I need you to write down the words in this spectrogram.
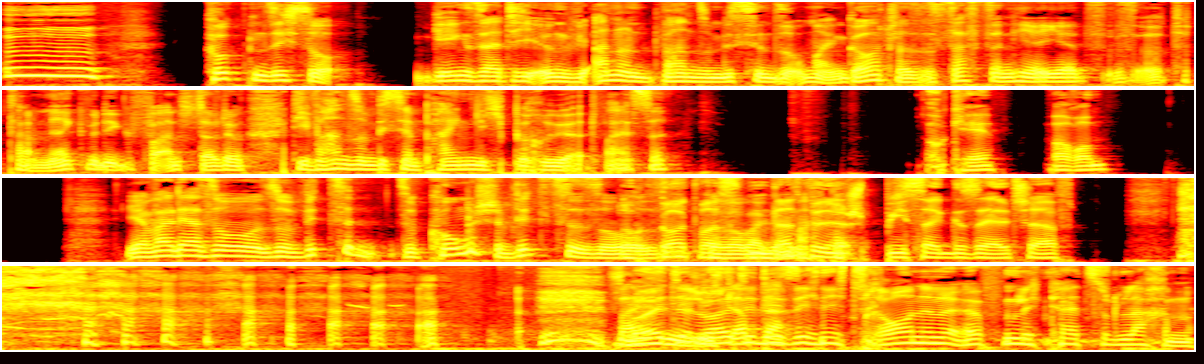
äh, guckten sich so gegenseitig irgendwie an und waren so ein bisschen so, oh mein Gott, was ist das denn hier jetzt? Ist eine total merkwürdige Veranstaltung. Die waren so ein bisschen peinlich berührt, weißt du? Okay, warum? Ja, weil der so, so Witze, so komische Witze so. Oh Gott, was ist denn das für eine Spießergesellschaft? Leute, nicht, Leute, glaub, die sich nicht trauen, in der Öffentlichkeit zu lachen.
